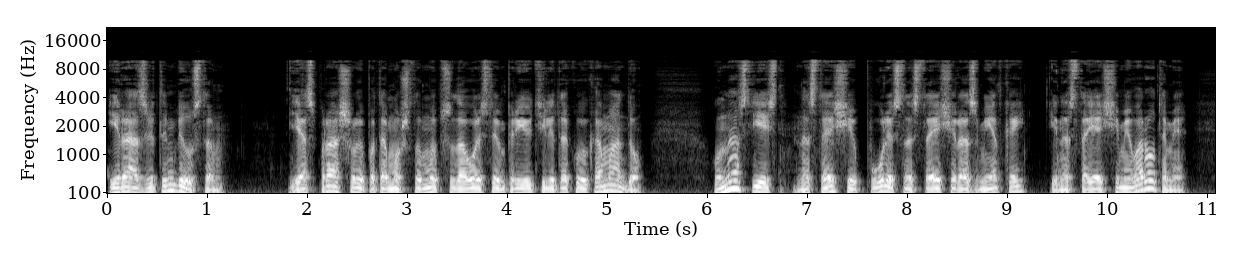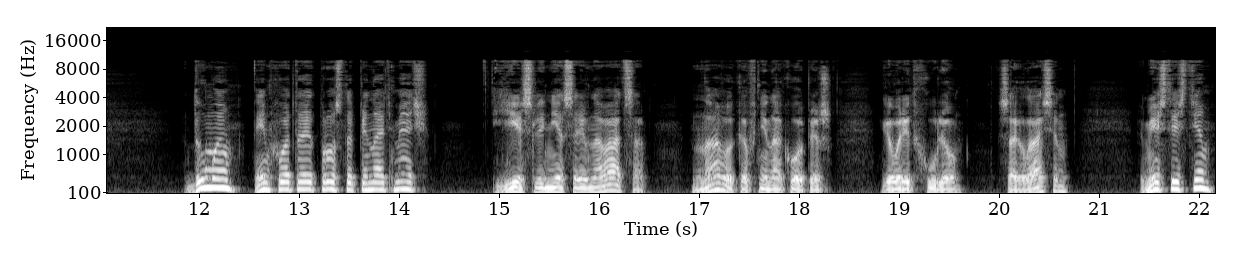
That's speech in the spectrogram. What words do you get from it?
и развитым бюстом. Я спрашиваю, потому что мы с удовольствием приютили такую команду. У нас есть настоящее поле с настоящей разметкой и настоящими воротами. Думаю, им хватает просто пинать мяч. Если не соревноваться, навыков не накопишь, говорит Хулио. Согласен. Вместе с тем,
